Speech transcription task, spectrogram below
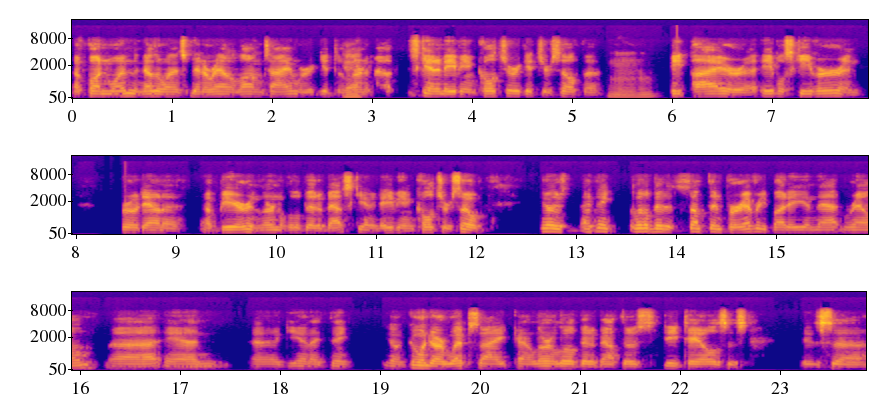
a fun one. Another one that's been around a long time where you get to yeah. learn about Scandinavian culture, get yourself a mm-hmm. meat pie or a Äppelskiver and throw down a, a beer and learn a little bit about Scandinavian culture. So, you know, there's, I think a little bit of something for everybody in that realm. Uh, and uh, again, I think you know, go into our website, kind of learn a little bit about those details is is uh,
